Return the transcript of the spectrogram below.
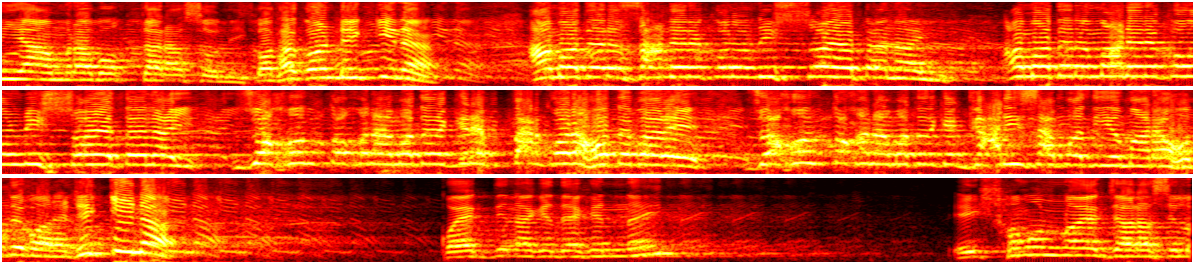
নিয়ে আমরা বক্তারা চলি কথা কোন ঠিক কিনা? আমাদের জানের কোনো নিশ্চয়তা নাই। আমাদের মানের কোনো নিশ্চয়তা নাই। যখন তখন আমাদের গ্রেফতার করা হতে পারে, যখন তখন আমাদেরকে গাড়ি চাপা দিয়ে মারা হতে পারে, ঠিক কি না? কয়েকদিন আগে দেখেন নাই? এই সমন্বয়ক যারা ছিল,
